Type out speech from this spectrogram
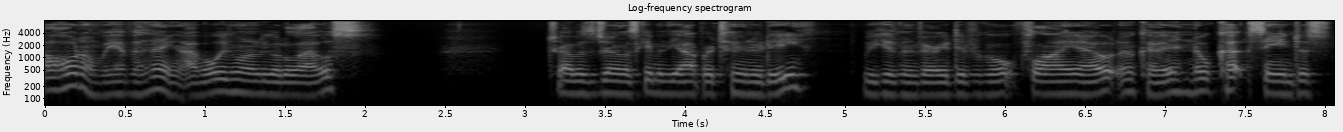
Oh, hold on, we have a thing. I've always wanted to go to Laos. Travis journalist gave me the opportunity. Week has been very difficult. Flying out, okay. No cutscene, just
